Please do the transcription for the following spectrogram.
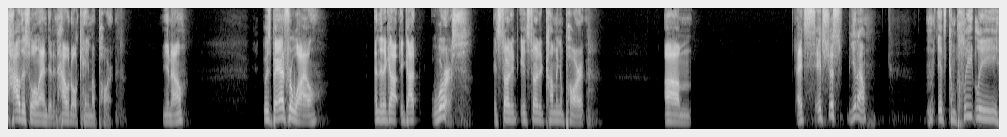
how this all ended and how it all came apart. You know? It was bad for a while and then it got it got worse. It started it started coming apart. Um It's it's just you know, it's completely.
